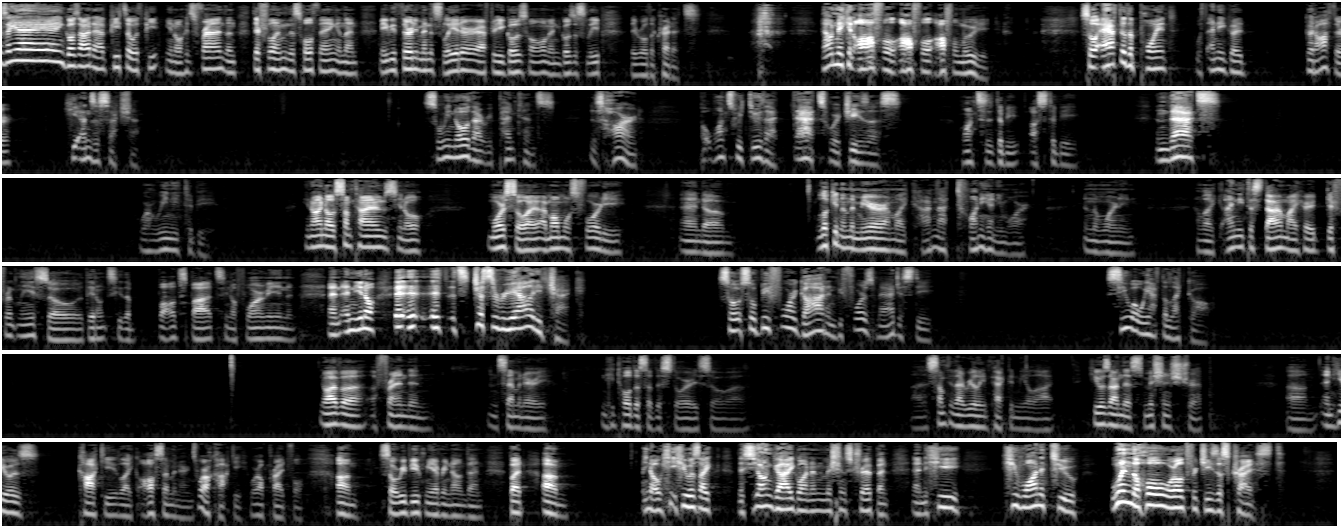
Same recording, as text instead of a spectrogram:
It's like, yay, and goes out to have pizza with Pete, you know, his friends, and they're filming this whole thing, and then maybe 30 minutes later, after he goes home and goes to sleep, they roll the credits. that would make an awful, awful, awful movie. So after the point, with any good, good author, he ends a section. So we know that repentance is hard. But once we do that, that's where Jesus wants to be us to be. And that's where we need to be. You know, I know sometimes, you know, more so, I, am almost 40, and um, looking in the mirror, I'm like, I'm not 20 anymore in the morning. I'm like, I need to style my hair differently so they don't see the bald spots, you know, forming. And, and, and you know, it, it, it's just a reality check. So, so before God and before His majesty, see what we have to let go. You know, I have a, a friend in, in seminary, and he told us of this story. So, uh, uh, something that really impacted me a lot. He was on this missions trip, um, and he was cocky, like all seminarians. We're all cocky, we're all prideful. Um, so rebuke me every now and then. But um, you know, he, he was like this young guy going on a missions trip, and and he he wanted to win the whole world for Jesus Christ.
